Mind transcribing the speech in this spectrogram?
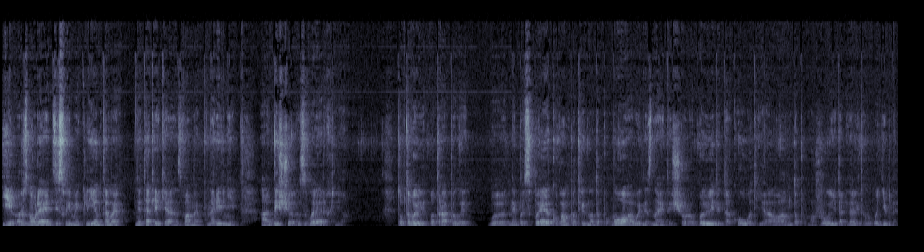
і розмовляють зі своїми клієнтами не так, як я з вами на рівні, а дещо зверхньо. Тобто ви потрапили в небезпеку, вам потрібна допомога, ви не знаєте, що робити, так от я вам допоможу і так далі, тому подібне.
